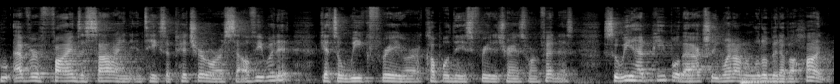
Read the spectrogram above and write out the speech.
whoever finds a sign and takes a picture or a selfie with it gets a week free or a couple of days free to transform fitness. So we had people that actually went on a little bit of a hunt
